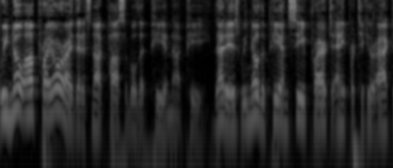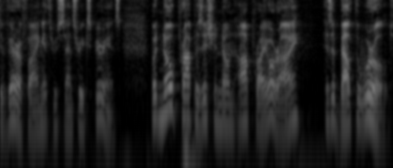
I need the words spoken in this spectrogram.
We know a priori that it's not possible that P and not P. That is, we know the PNC prior to any particular act of verifying it through sensory experience. But no proposition known a priori is about the world.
